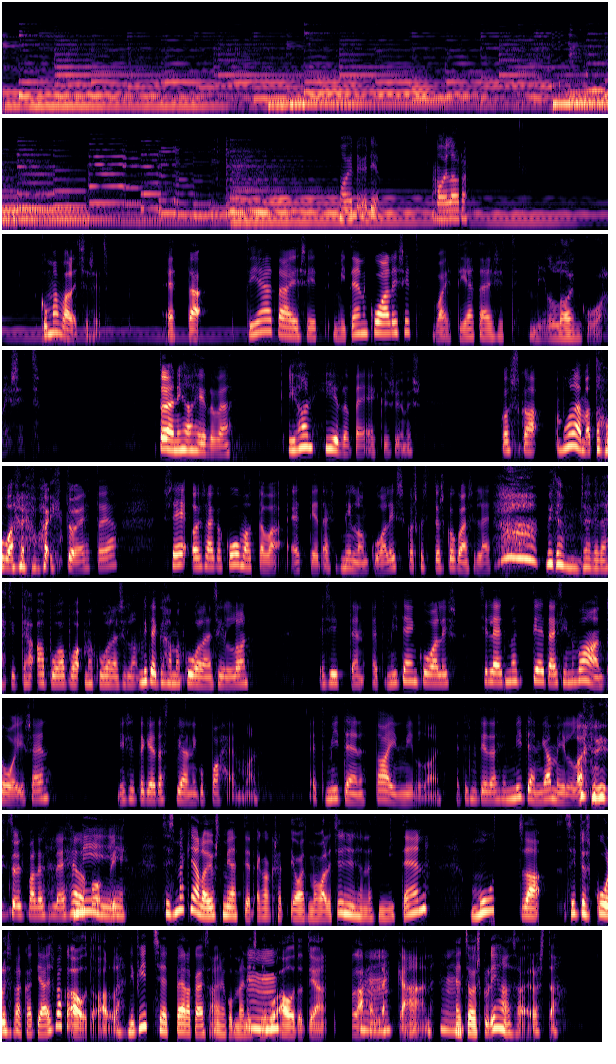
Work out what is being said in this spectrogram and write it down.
Moi Lydia. Moi Laura. Kumman valitsisit? Että tietäisit, miten kuolisit vai tietäisit, milloin kuolisit? Toi on ihan hirveä. Ihan hirveä kysymys. Koska molemmat on huonoja vaihtoehtoja. Se olisi aika kuumottava, että tietäisit milloin kuolis, koska sitten olisi koko ajan silleen, "Hah, mitä mun pitää vielä ehtiä tehdä, apua, apua, mä kuolen silloin, mitenköhän mä kuolen silloin. Ja sitten, että miten kuolis, silleen, että mä tietäisin vaan toisen, niin se tekee tästä vielä niinku pahemman. Että miten tai milloin. Että jos mä tietäisin miten ja milloin, niin se olisi paljon helpompi. Niin. Siis mäkin aloin just miettiä, että ekaksi, että joo, että mä valitsisin sen, että miten, mutta sitten jos kuulisi vaikka, että jäisi vaikka auto alle, niin vitsi, että pelkäisi aina, kun menisi Mm. niinku autotien lähellekään. Mm. Mm. Että se olisi kyllä ihan sairasta.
